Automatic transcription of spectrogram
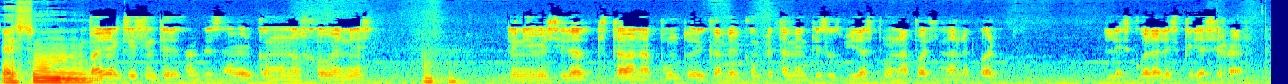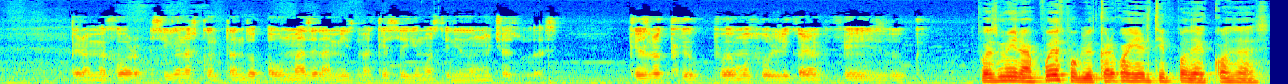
Es un... Vaya que es interesante saber cómo unos jóvenes de universidad estaban a punto de cambiar completamente sus vidas por una página a la cual la escuela les quería cerrar. Pero mejor, síguenos contando aún más de la misma, que seguimos teniendo muchas dudas. ¿Qué es lo que podemos publicar en Facebook? Pues mira, puedes publicar cualquier tipo de cosas.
